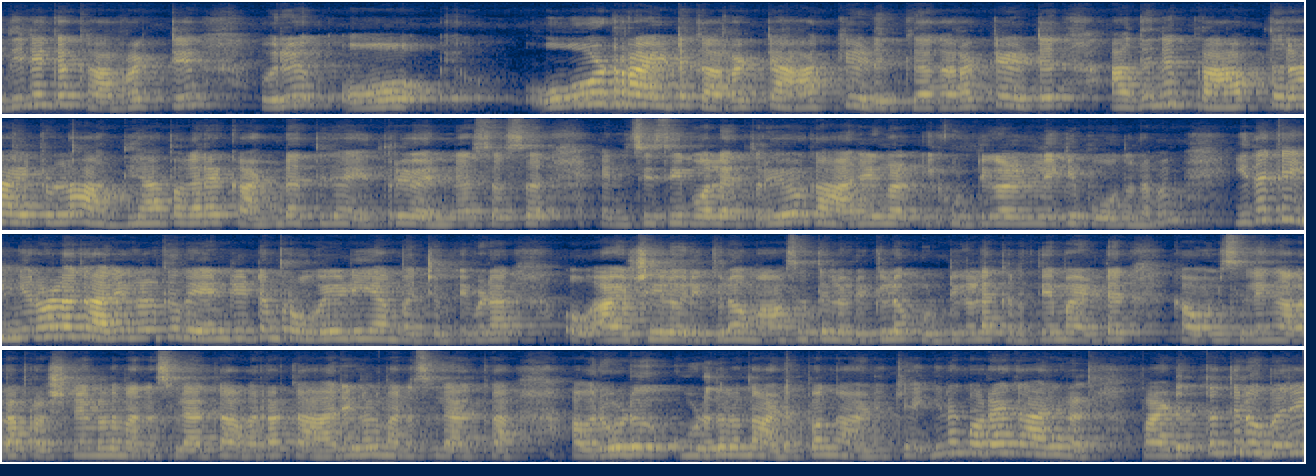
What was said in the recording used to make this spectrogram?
ഇതിനൊക്കെ കറക്റ്റ് ഒരു ഓ ഓർഡറായിട്ട് കറക്റ്റ് ആക്കി എടുക്കുക കറക്റ്റായിട്ട് അതിന് പ്രാപ്തരായിട്ടുള്ള അധ്യാപകരെ കണ്ടെത്തുക. എത്രയോ N S S N C C പോലെ എത്രയോ കാര്യങ്ങൾ ഈ കുട്ടികളിലേക്ക് പോകുന്നുണ്ട്. അപ്പം ഇതൊക്കെ ഇങ്ങനെയുള്ള കാര്യങ്ങൾക്ക് വേണ്ടിയിട്ടും പ്രൊവൈഡ് ചെയ്യാൻ പറ്റും. ഇവിടെ ആഴ്ചയിൽ ഒരിക്കലോ മാസത്തിൽ ഒരിക്കലോ കുട്ടികളെ കൃത്യമായിട്ട് കൗൺസിലിംഗ് അവരുടെ പ്രശ്നങ്ങൾ മനസ്സിലാക്കുക അവരുടെ കാര്യങ്ങൾ മനസ്സിലാക്കുക അവരോട് കൂടുതലൊന്ന് അടുപ്പം കാണിക്കുക ഇങ്ങനെ കുറേ കാര്യങ്ങൾ. പഠിത്തത്തിലുപരി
